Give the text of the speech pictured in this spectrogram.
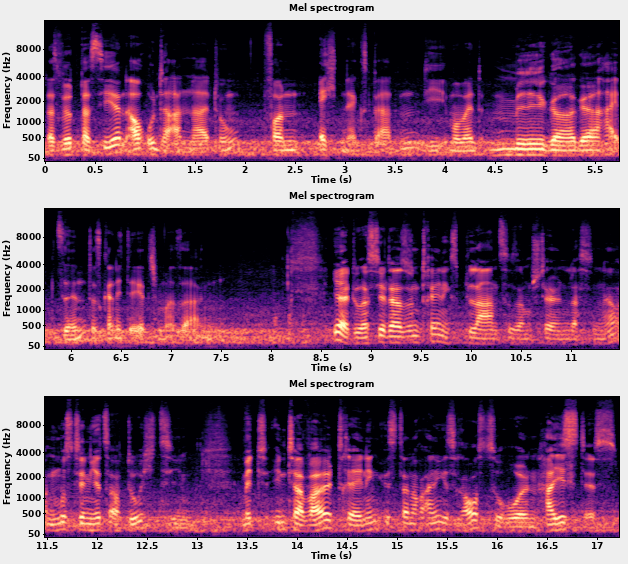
Das wird passieren, auch unter Anleitung von echten Experten, die im Moment mega gehypt sind. Das kann ich dir jetzt schon mal sagen. Ja, du hast dir da so einen Trainingsplan zusammenstellen lassen ne? und musst den jetzt auch durchziehen. Mit Intervalltraining ist da noch einiges rauszuholen, heißt es.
